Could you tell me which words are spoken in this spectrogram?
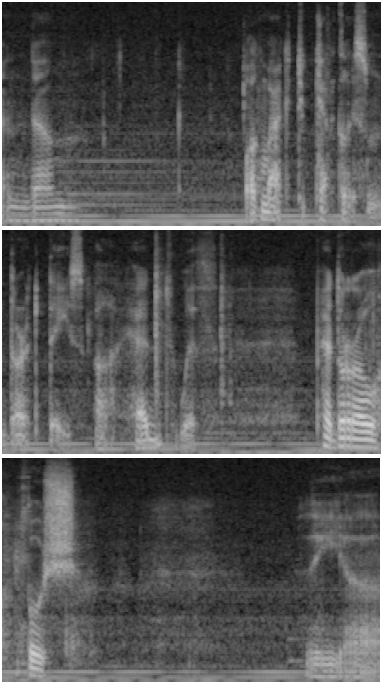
and um, welcome back to Cataclysm Dark Days Ahead with Pedro Bush, the uh,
